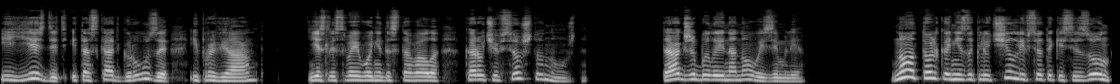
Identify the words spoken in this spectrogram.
и ездить, и таскать грузы, и провиант, если своего не доставало, короче, все, что нужно. Так же было и на Новой Земле. Но только не заключил ли все-таки сезон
